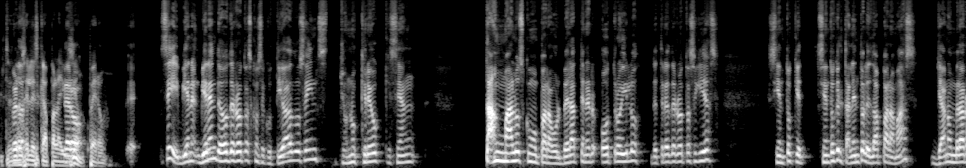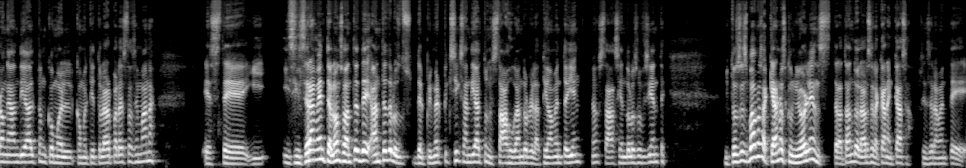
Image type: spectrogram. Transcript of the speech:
Entonces no se le escapa la división, pero... Eh, sí, vienen, vienen de dos derrotas consecutivas los Saints. Yo no creo que sean tan malos como para volver a tener otro hilo de tres derrotas seguidas. Siento que, siento que el talento les da para más. Ya nombraron a Andy Alton como el, como el titular para esta semana. Este, y, y sinceramente, Alonso, antes, de, antes de los, del primer pick six, Andy Alton estaba jugando relativamente bien, ¿no? estaba haciendo lo suficiente. Entonces vamos a quedarnos con New Orleans tratando de darse la cara en casa. Sinceramente,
